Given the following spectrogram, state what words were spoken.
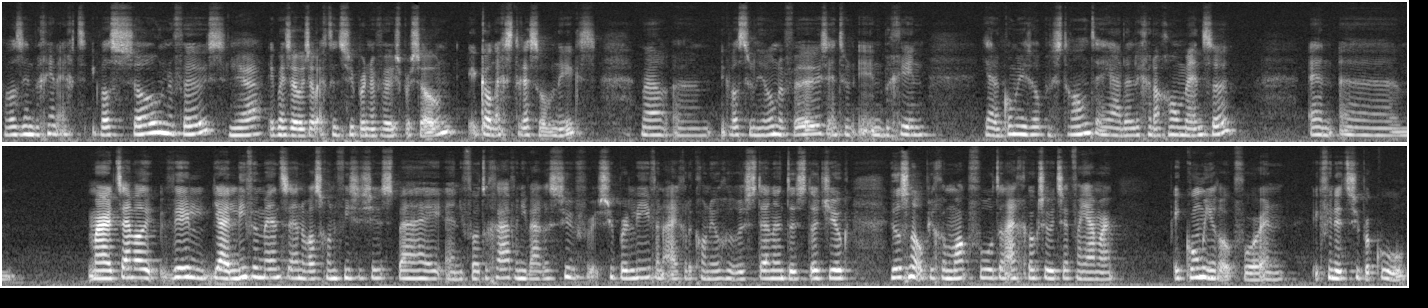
Dat was in het begin echt, ik was zo nerveus. Ja. Ik ben sowieso echt een super nerveus persoon. Ik kan echt stressen om niks. Maar ehm, ik was toen heel nerveus. En toen in het begin, ja, dan kom je zo op een strand en ja, daar liggen dan gewoon mensen. En, ehm, maar het zijn wel veel ja, lieve mensen en er was gewoon een visagist bij. En die fotografen, en die waren super, super lief en eigenlijk gewoon heel geruststellend. Dus dat je je ook heel snel op je gemak voelt en eigenlijk ook zoiets hebt van, ja, maar ik kom hier ook voor en ik vind dit super cool.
